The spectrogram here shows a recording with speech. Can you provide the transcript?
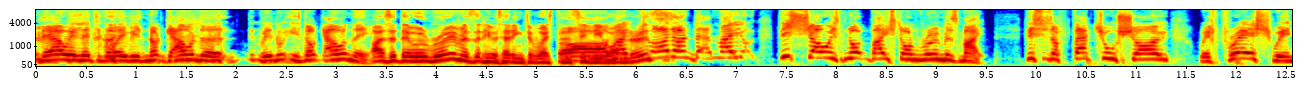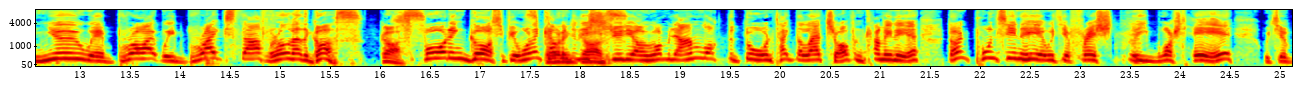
now we're led to believe he's not going to. He's not going there. I said there were rumours that he was heading to Western oh, Sydney Wanderers. Mate, I don't, mate. This show is not based on rumours, mate. This is a factual show. We're fresh, we're new, we're bright, we break stuff. We're all about the goss. Goss. Sporting goss. If you want to come into goss. this studio and want me to unlock the door and take the latch off and come in here, don't punce in here with your freshly washed hair, which you're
